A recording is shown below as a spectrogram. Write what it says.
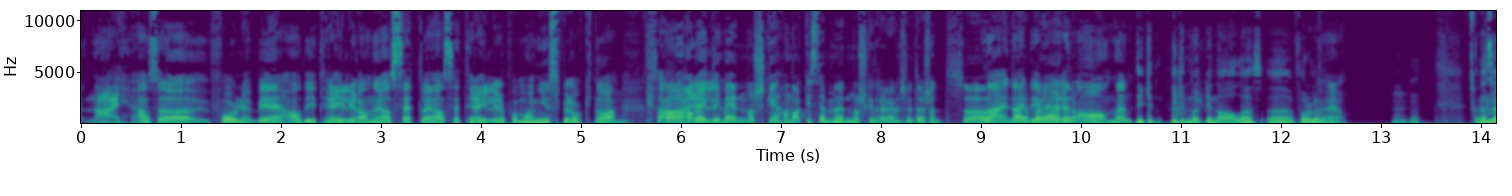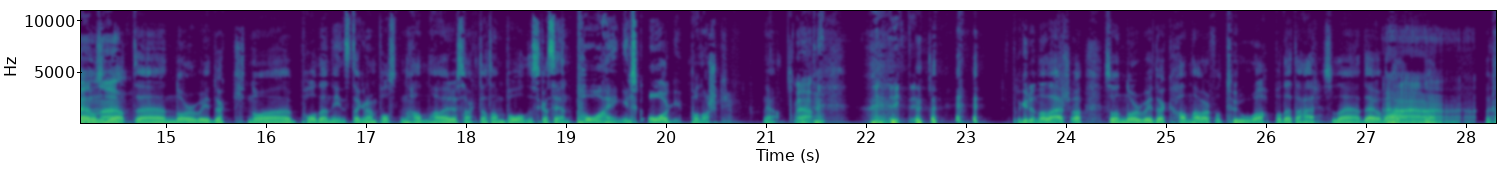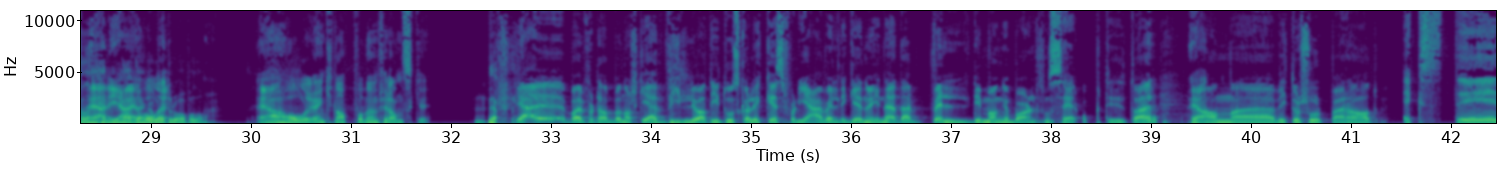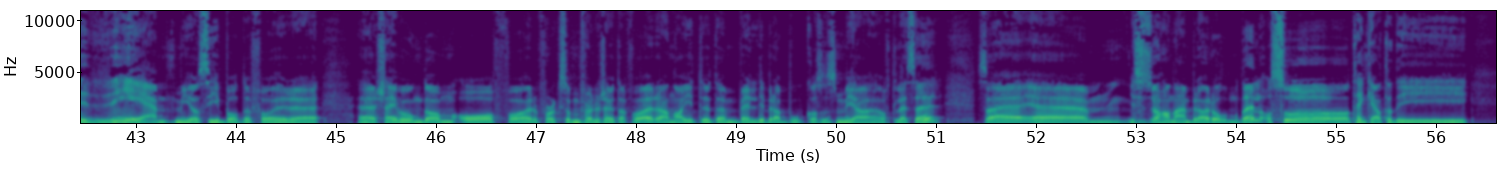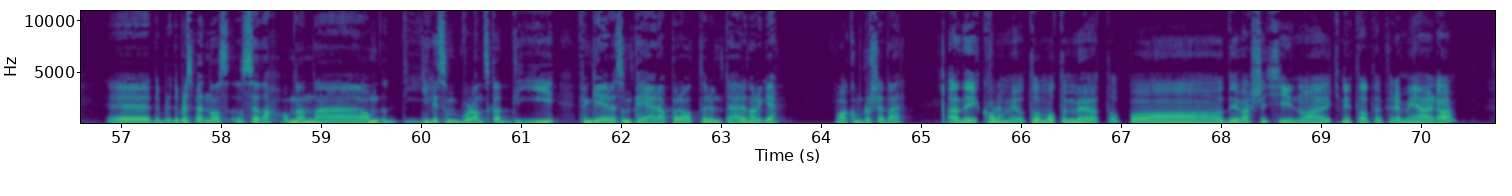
Nei, altså foreløpig av de trailerne jeg har sett, og jeg har sett trailere på mange språk nå, så Og han er er ikke med i den norske. Han har ikke stemme i den norske traileren, så vidt jeg har skjønt. Så Nei, nei, det jeg var en annen en. Ikke, ikke den originale uh, foreløpig. Ja. Men jeg ser Men, også det eh, at uh, Norway Duck nå på den Instagram-posten Han har sagt at han både skal se en på engelsk og på norsk. Ja. Ja. Riktig. På grunn av det her, så, så Norway Duck han har i hvert fall troa på dette her. Så det, det er jo bra. Ja, ja, Da, da kan det Jeg- hende jeg at jeg kan få troa på det. Jeg holder en knapp på den franske. Jeg, bare for å ta det på norsk, jeg vil jo at de to skal lykkes, for de er veldig genuine. Det er veldig mange barn som ser opp til de to her. Ja. Han, uh, Viktor Solberg har hatt ekstremt mye å si både for uh, skeive ungdom og for folk som føler seg utafor. Han har gitt ut en veldig bra bok også, som jeg ofte leser. Så jeg, jeg, jeg syns jo han er en bra rollemodell. Og så tenker jeg at de Eh, Det blir, det blir spennende å å se da, om, den, eh, om de liksom, hvordan skal de fungere som PR-apparat rundt det her i Norge. Hva kommer til å skje der? Ja, de kommer jo til å måtte møte opp på diverse kinoer knytta til premiera.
